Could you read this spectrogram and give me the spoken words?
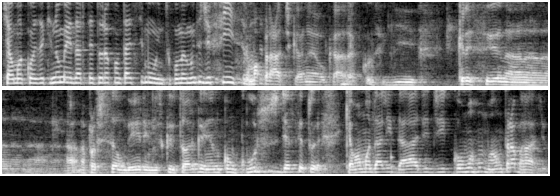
Que é uma coisa que no meio da arquitetura acontece muito. Como é muito difícil. É uma prática, né? O cara conseguir crescer na, na, na, na, profissão dele, no escritório, ganhando concursos de arquitetura, que é uma modalidade de como arrumar um trabalho.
